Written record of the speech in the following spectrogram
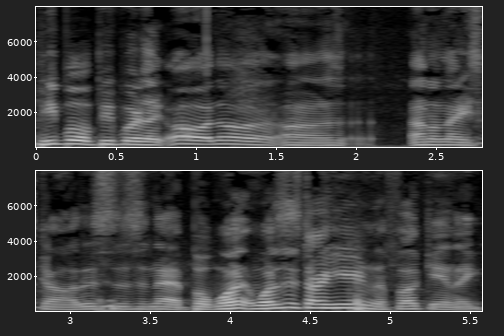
people, people are like, oh no, uh, I don't like ska, this, this, and that. But one, once they start hearing the fucking like,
